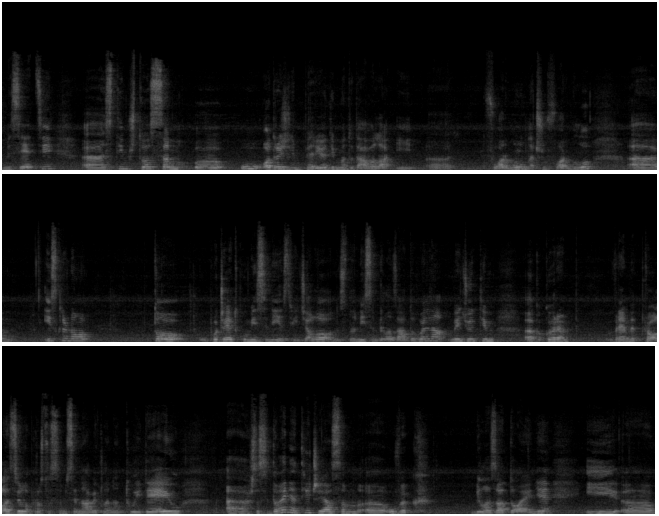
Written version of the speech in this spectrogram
meseci, s tim što sam u određenim periodima dodavala i formulu, znači formulu. Iskreno, to u početku mi se nije sviđalo, odnosno nisam bila zadovoljna, međutim, kako je vreme vreme prolazilo, prosto sam se navikla na tu ideju. Što se dojenja tiče, ja sam uh, uvek bila za dojenje i uh,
